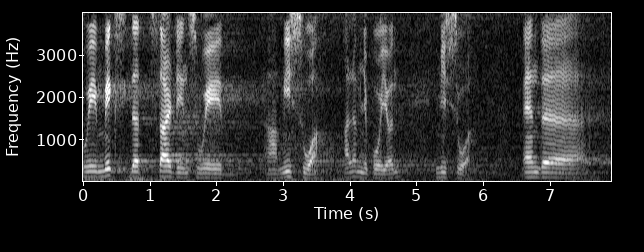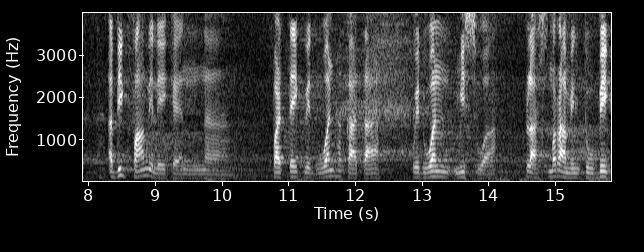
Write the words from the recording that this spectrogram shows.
we mix that sardines with uh, miswa. Alam niyo po yun? Miswa. And uh, a big family can uh, partake with one hakata, with one miswa, plus maraming tubig.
